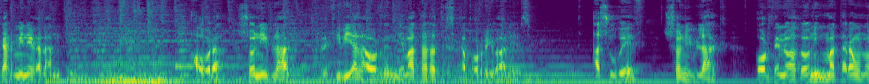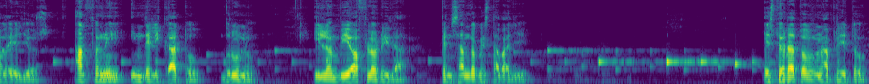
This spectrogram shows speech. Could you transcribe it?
Carmine Galante. Ahora, Sonny Black recibía la orden de matar a tres capos rivales. A su vez, Sonny Black ordenó a Donnie matar a uno de ellos, Anthony Indelicato, Bruno, y lo envió a Florida, pensando que estaba allí. Esto era todo un aprieto.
